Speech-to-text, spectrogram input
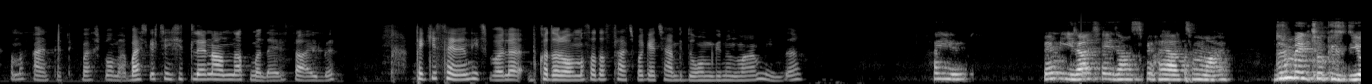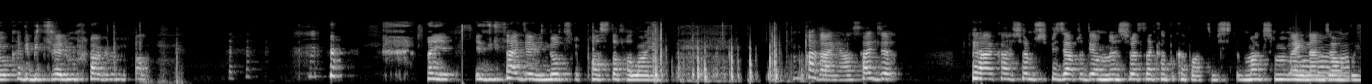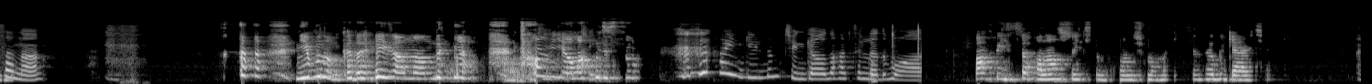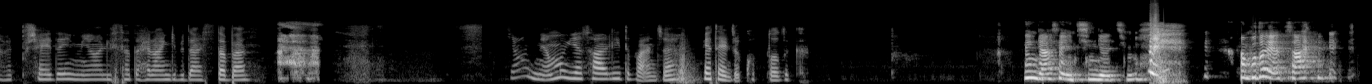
Ama sentetik başka olmuyor. Başka çeşitlerini anlatmadı ev sahibi. Peki senin hiç böyle bu kadar olmasa da saçma geçen bir doğum günün var mıydı? Hayır. Benim iğrenç heyecansız bir hayatım var. Durum beni çok üzdü. Yok hadi bitirelim programı falan. Hayır. Ezgi sadece evinde oturup pasta falan yaptı. Bu kadar ya. Sadece bir kere arkadaşlarım sürpriz yaptı diye onların sırasına kapı kapatmıştım. Maksimum Ya eğlencem buydu. anlatsana. Niye buna bu kadar heyecanlandın ya? Tam bir yalancısın. Ay güldüm çünkü onu hatırladım o an. Bak bir litre falan su içtim konuşmamak için. Ve bu gerçek. Evet bu şey değil mi ya lisede herhangi bir derste ben. Yani ama yeterliydi bence. Yeterince kutladık. Senin gerçekten için geçmiş. bu da yeter.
